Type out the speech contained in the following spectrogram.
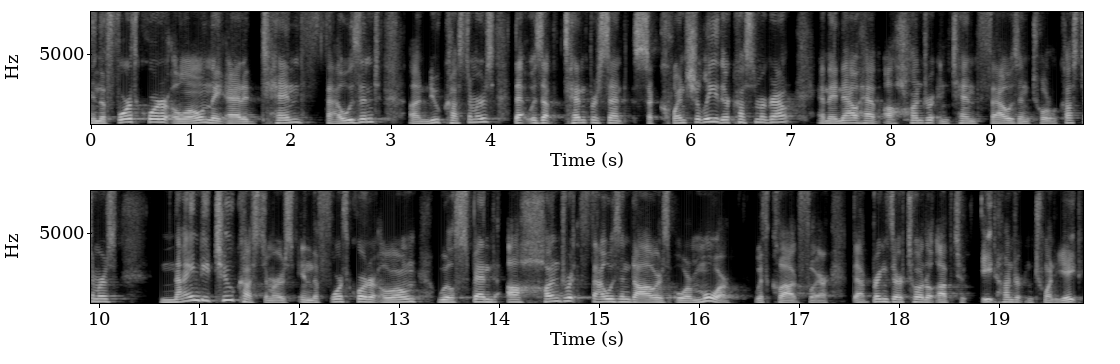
In the fourth quarter alone, they added 10,000 uh, new customers. That was up 10% sequentially, their customer count, and they now have 110,000 total customers. 92 customers in the fourth quarter alone will spend $100,000 or more with Cloudflare. That brings their total up to 828.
